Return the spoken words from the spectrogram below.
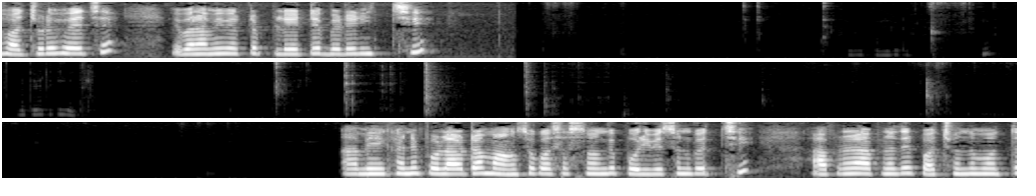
ঝরঝরে হয়েছে। এবার আমি একটা প্লেটে বেড়ে নিচ্ছি। আমি এখানে পোলাওটা মাংস কষার সঙ্গে পরিবেশন করছি। আপনারা আপনাদের পছন্দ মতো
